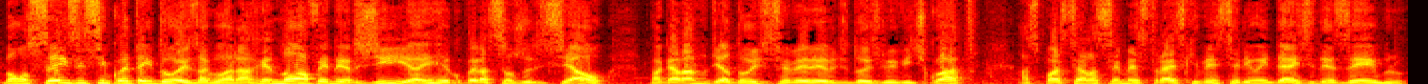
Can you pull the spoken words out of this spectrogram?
Bom, 6h52 agora. A Renova Energia, em recuperação judicial, pagará no dia 2 de fevereiro de 2024 as parcelas semestrais que venceriam em 10 de dezembro,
